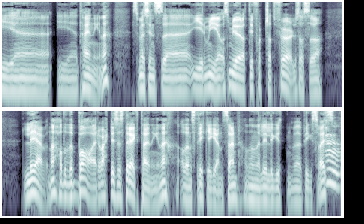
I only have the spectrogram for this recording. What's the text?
i, eh, i tegningene, som jeg syns eh, gir mye, og som gjør at de fortsatt føles også levende. Hadde det bare vært disse strektegningene av den strikkegenseren og denne lille gutten med piggsveis, mm.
